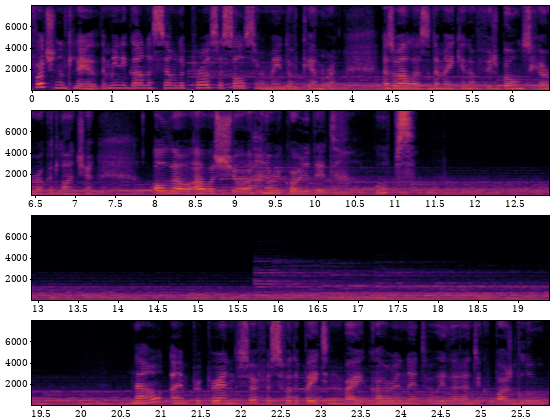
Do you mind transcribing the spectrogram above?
Unfortunately, the minigun assembly process also remained off camera, as well as the making of Fishbones her rocket launcher, although I was sure I recorded it. Oops. Now I'm preparing the surface for the painting by covering it with a decoupage glue,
